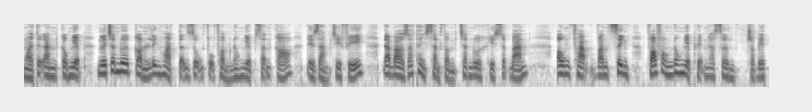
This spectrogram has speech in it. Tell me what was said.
Ngoài thức ăn công nghiệp, người chăn nuôi còn linh hoạt tận dụng phụ phẩm nông nghiệp sẵn có để giảm chi phí, đảm bảo giá thành sản phẩm chăn nuôi khi xuất bán. Ông Phạm Văn Sinh, Phó phòng Nông nghiệp huyện Nga Sơn cho biết.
